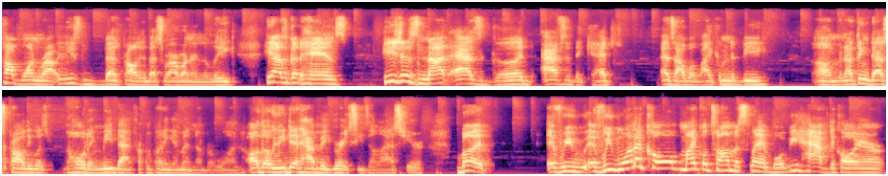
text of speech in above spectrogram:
top one route. He's best probably the best route runner in the league. He has good hands. He's just not as good after the catch as I would like him to be. Um, and I think that's probably what's holding me back from putting him at number one. Although he did have a great season last year, but if we if we want to call Michael Thomas slam boy, we have to call Aaron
